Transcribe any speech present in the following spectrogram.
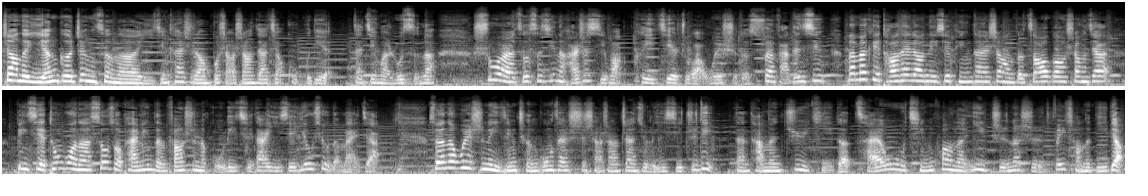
这样的严格政策呢，已经开始让不少商家叫苦不迭。但尽管如此呢，舒尔泽斯基呢还是希望可以借助啊威士的算法更新，慢慢可以淘汰掉那些平台上的糟糕商家，并且通过呢搜索排名等方式呢鼓励其他一些优秀的卖家。虽然呢卫视呢已经成功在市场上占据了一席之地，但他们具体的财务情况呢一直呢是非常的低调。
